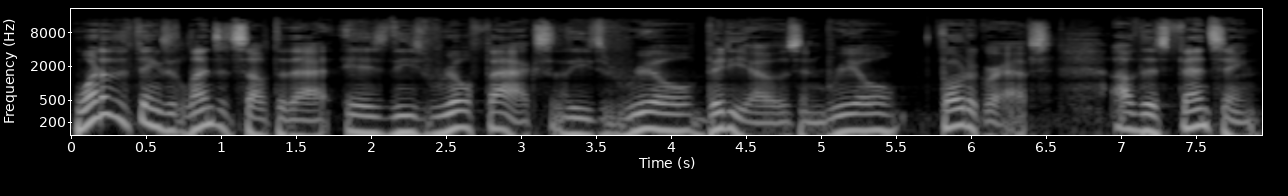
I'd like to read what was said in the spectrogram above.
one of the things that lends itself to that is these real facts, these real videos and real photographs of this fencing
